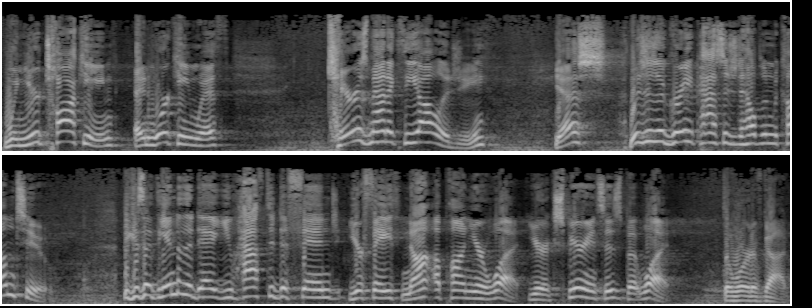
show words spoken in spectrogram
when you're talking and working with charismatic theology, yes, this is a great passage to help them to come to. Because at the end of the day, you have to defend your faith not upon your what? Your experiences, but what? The Word of God.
